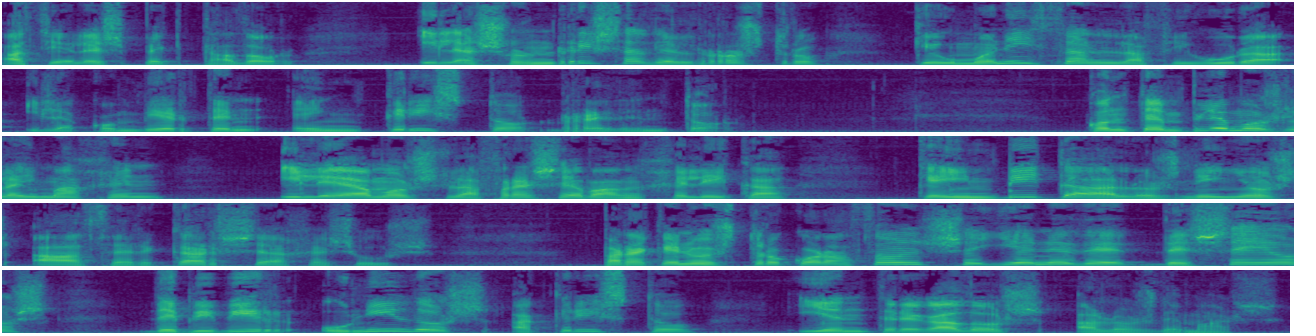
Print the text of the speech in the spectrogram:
hacia el espectador y la sonrisa del rostro que humanizan la figura y la convierten en Cristo Redentor. Contemplemos la imagen y leamos la frase evangélica que invita a los niños a acercarse a Jesús, para que nuestro corazón se llene de deseos de vivir unidos a Cristo y entregados a los demás.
